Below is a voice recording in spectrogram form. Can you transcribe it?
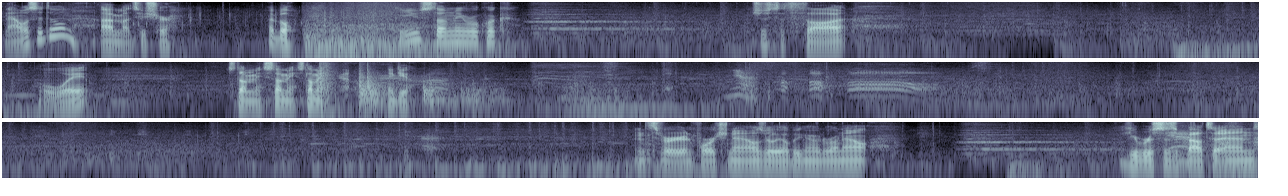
Now is it done? I'm not too sure. Hi, Bill. Can you stun me real quick? Just a thought. Oh, wait. Stun me, stun me, stun me. Thank you. It's very unfortunate. I was really hoping it would run out. Hubris is about to end.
